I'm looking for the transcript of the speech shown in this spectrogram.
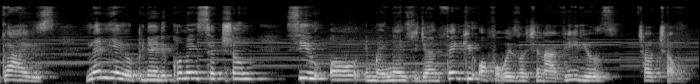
Guys, let me hear your opinion in the comment section. See you all in my next video and thank you all for always watching our videos. Ciao ciao.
